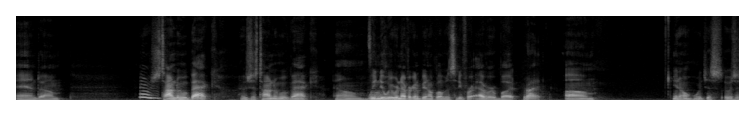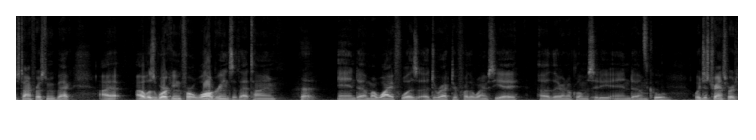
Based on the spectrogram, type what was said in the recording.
and um, it was just time to move back. It was just time to move back. Um, we knew we were never going to be in Oklahoma City forever, but Right. um, you know, we just it was just time for us to move back. I I was working for Walgreens at that time, Huh. and uh, my wife was a director for the YMCA uh, there in Oklahoma City, and um, That's cool. we just transferred,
